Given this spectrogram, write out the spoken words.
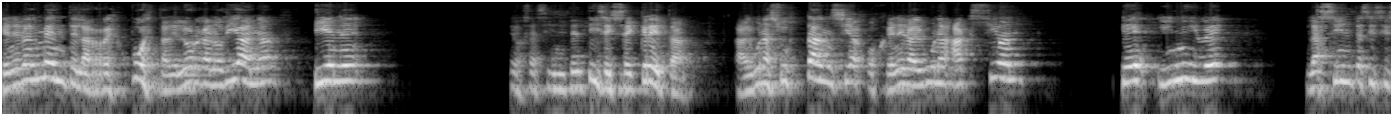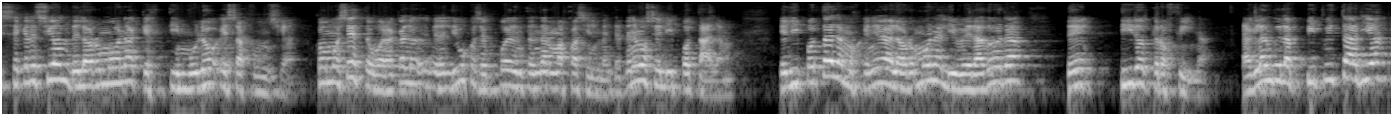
Generalmente la respuesta del órgano diana tiene, o sea, sintetiza y secreta alguna sustancia o genera alguna acción que inhibe la síntesis y secreción de la hormona que estimuló esa función. ¿Cómo es esto? Bueno, acá en el dibujo se puede entender más fácilmente. Tenemos el hipotálamo. El hipotálamo genera la hormona liberadora de tirotrofina. La glándula pituitaria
